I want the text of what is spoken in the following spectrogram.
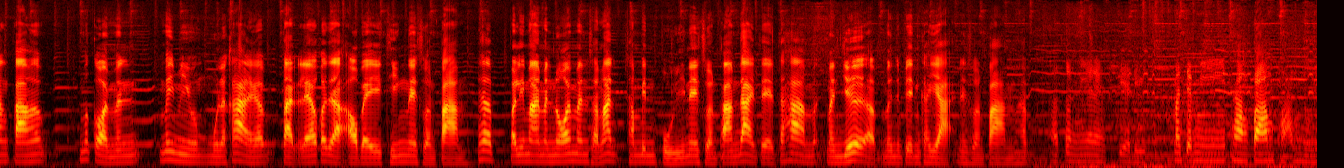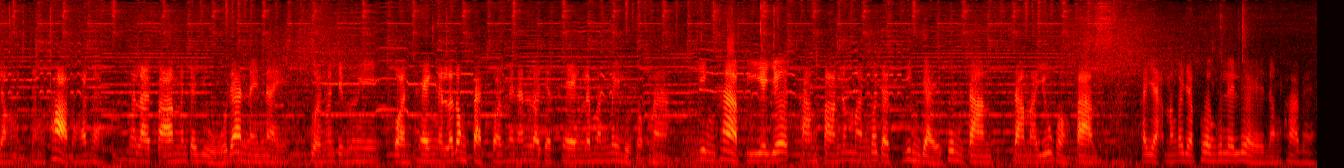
างปาล์มครับเมื่อก่อนมันไม่มีมูลค่าเลยครับตัดแล้วก็จะเอาไปทิ้งในสวนปาล์มถ้าปริมาณมันน้อยมันสามารถทำเป็นปุ๋ยในสวนปาล์มได้ แต่ถ้ามันเยอะมันจะเป็นขยะในสวนปาล์มครับเอาต้นนี้อะไรเตี้ยดี มันจะมีทางปาล์มขวางอยู่อย่างอย่างภาพนะครับเนี่ยถ้าลายปาล์มมันจะอยู่ด้านในในๆส่วนมันจะมีก่อนแทงเนี่ยเราต้องตัดก่อนไม่นั้น เราจะแทงแล้วมันไม่หลุดออกมา ยิ่งถ้าปีเยอะๆทางปาล์มน้ำมันก็จะยิ่งใหญ่ขึ้นตามตามอายุของปาล์มขยะมันก็จะเพิ่มขึ้นเรื่อยๆดังภาพเนี่ย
